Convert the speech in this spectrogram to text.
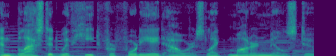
and blast it with heat for 48 hours like modern mills do.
